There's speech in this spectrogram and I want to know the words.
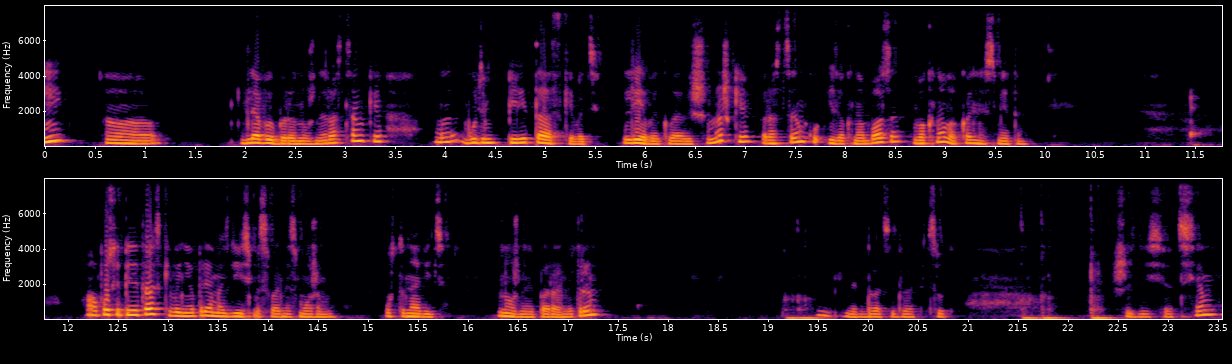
И а, для выбора нужной расценки мы будем перетаскивать левой клавишей мышки расценку из окна базы в окно локальной сметы. А после перетаскивания прямо здесь мы с вами сможем установить нужные параметры. Например, 22 567.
